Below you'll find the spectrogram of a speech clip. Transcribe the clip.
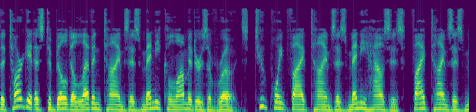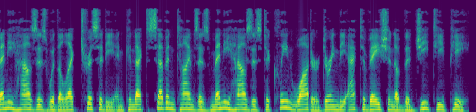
The target is to build 11 times as many kilometers of roads, 2.5 times as many houses, 5 times as many houses with electricity and connect 7 times as many houses to clean water during the activation of the GTP.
